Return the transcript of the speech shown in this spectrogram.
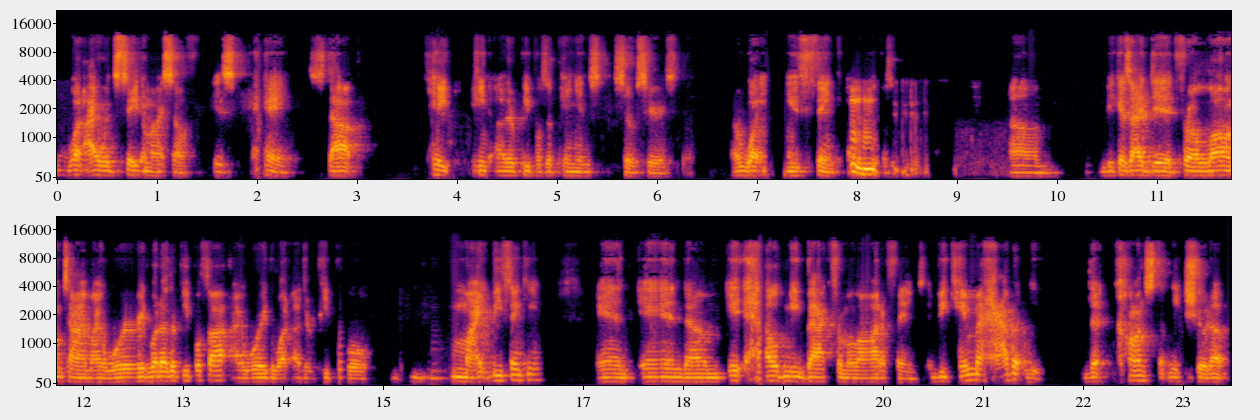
what I would say to myself is, hey, stop taking other people's opinions so seriously, or what you think mm-hmm. um, because I did for a long time. I worried what other people thought. I worried what other people might be thinking, and and um, it held me back from a lot of things. It became a habit loop that constantly showed up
